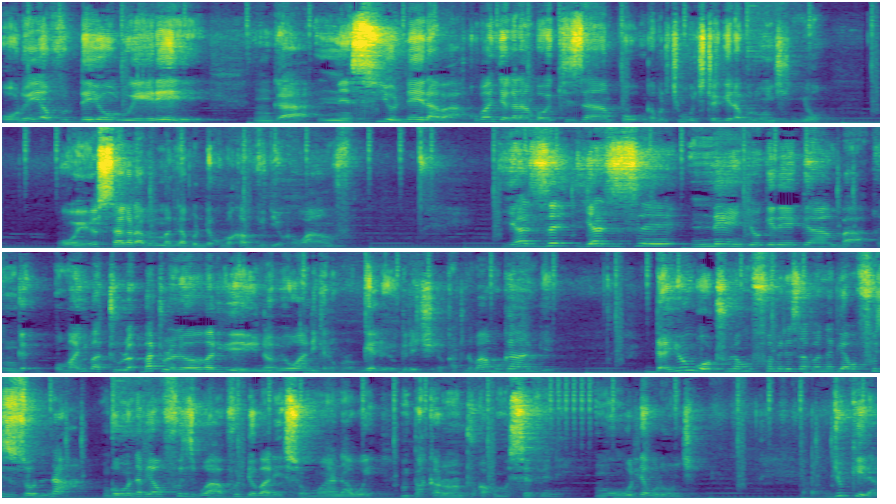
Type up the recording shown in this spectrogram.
Olwo yavuddeyo olwere nga nensi yonna eraba kuba njagala mbawo ekizampo nga buli kimu kitegeera bulungi nnyo. Oyo saagala bamalira budde kubaka vidiyo kawanvu. Yazze yazze n'enjogera egamba omanyi batula nebabalire ino byewandikira genda oyogere kino katonda bamugambye. Ddayo ng'otula mu famire z'abannabyabufuzi zonna ng'omunnabyabufuzi bw'avudde baleese omwana we mpaka lwonotuuka ku museveni muwulire bulungi. Jjukira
